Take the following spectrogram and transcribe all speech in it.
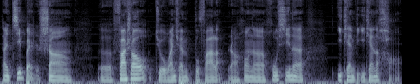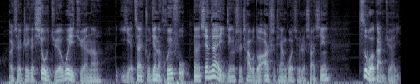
但是基本上。呃，发烧就完全不发了，然后呢，呼吸呢一天比一天的好，而且这个嗅觉、味觉呢也在逐渐的恢复。嗯，现在已经是差不多二十天过去了，小新自我感觉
